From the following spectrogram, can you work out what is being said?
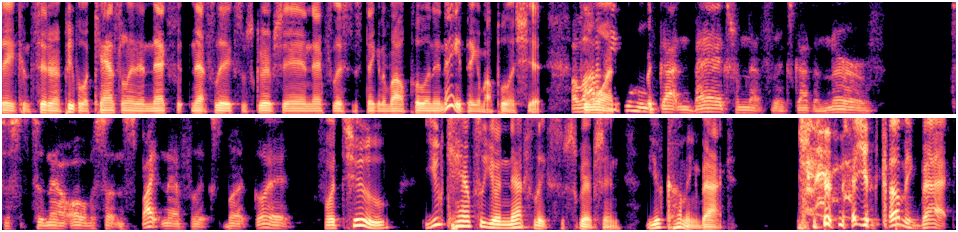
they considering people are canceling their Netflix subscription. Netflix is thinking about pulling it. They ain't thinking about pulling shit. A lot one. of people who've gotten bags from Netflix got the nerve to to now all of a sudden spite Netflix. But go ahead. For two, you cancel your Netflix subscription, you're coming back. you're coming back.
